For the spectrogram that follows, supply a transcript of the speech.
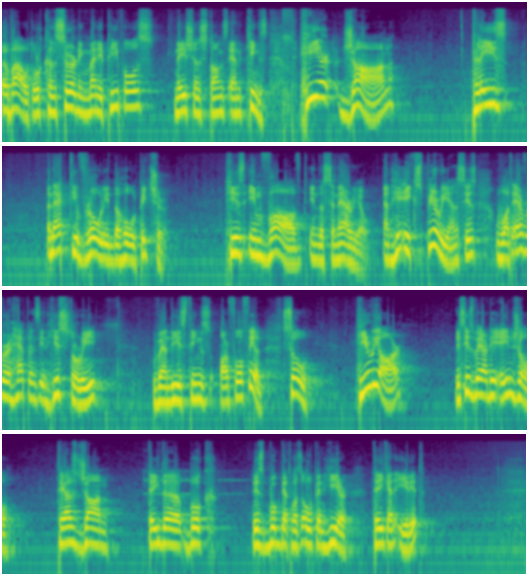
about or concerning many peoples, nations, tongues, and kings. Here, John plays an active role in the whole picture. He's involved in the scenario and he experiences whatever happens in history when these things are fulfilled. So here we are. This is where the angel tells John, take the book, this book that was open here, take and eat it.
